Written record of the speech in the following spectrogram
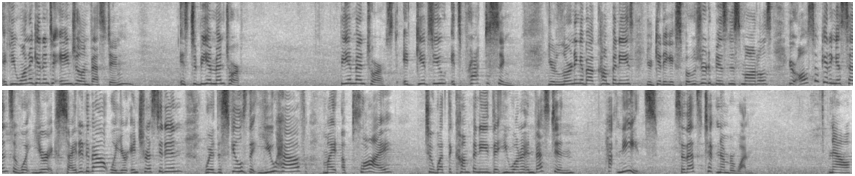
if you want to get into angel investing, is to be a mentor. Be a mentor. It gives you, it's practicing. You're learning about companies, you're getting exposure to business models, you're also getting a sense of what you're excited about, what you're interested in, where the skills that you have might apply to what the company that you want to invest in needs. So that's tip number one. Now,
